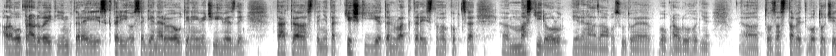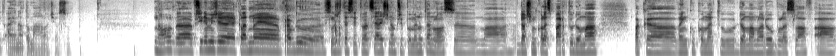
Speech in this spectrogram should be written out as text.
ale opravdový tým, který, z kterého se generují ty největší hvězdy, tak eh, stejně tak těžký je ten vlak, který z toho kopce eh, mastí dolů. 11 zápasů, to je opravdu hodně. To zastavit, otočit a je na to málo času. No, přijde mi, že Kladno je opravdu složité situace, já když jenom připomenu ten los, má v dalším kole Spartu doma, pak venku Kometu, doma Mladou Boleslav a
